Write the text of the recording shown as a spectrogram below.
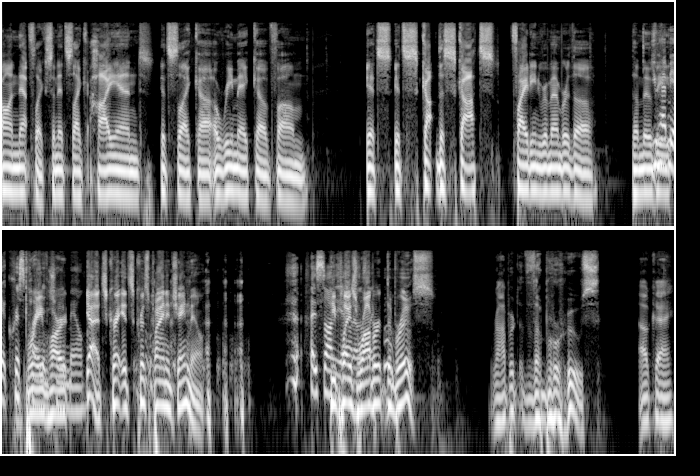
on Netflix, and it's like high end. It's like uh, a remake of um, it's it's Scott the Scots fighting. Remember the the movie? You had me at Chris Pine and Braveheart. Chainmail. Yeah, it's cra- it's Chris Pine and Chainmail. I saw he the ad, plays I was like, Robert the Bruce. Robert the Bruce. Okay.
